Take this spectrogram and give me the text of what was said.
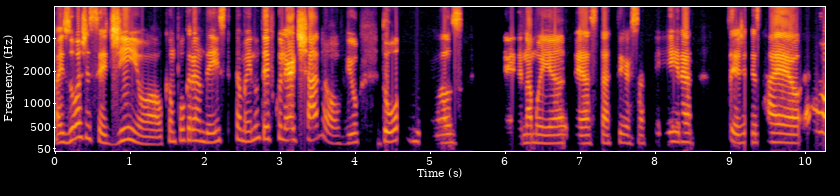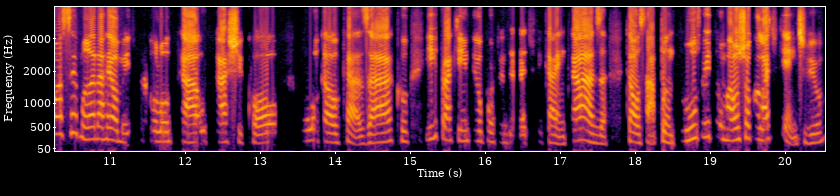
Mas hoje cedinho, ó, o Campo Grandense também não teve colher de chá não, viu? 12 graus é, na manhã desta terça-feira. Ou seja, Israel, é uma semana realmente para colocar o cachecol, colocar o casaco e para quem tem oportunidade de ficar em casa, calçar pantufa e tomar um chocolate quente, viu?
